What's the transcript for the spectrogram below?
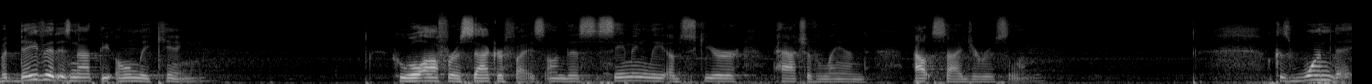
But David is not the only king who will offer a sacrifice on this seemingly obscure patch of land outside Jerusalem. Because one day,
